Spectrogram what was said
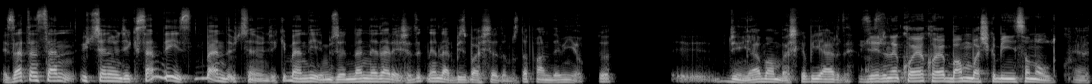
E zaten sen 3 sene önceki sen değilsin. Ben de 3 sene önceki ben değilim. Üzerinden neler yaşadık neler. Biz başladığımızda pandemi yoktu. E, dünya bambaşka bir yerdi. Üzerine koya koya bambaşka bir insan olduk. Evet.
